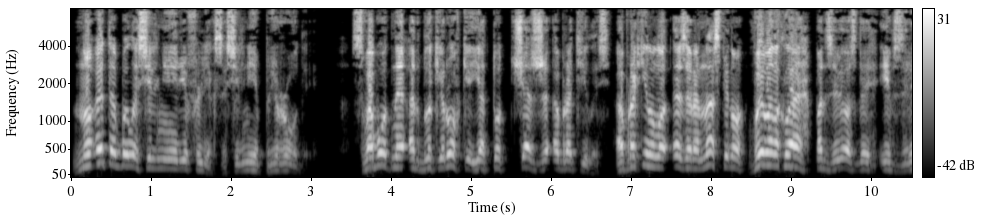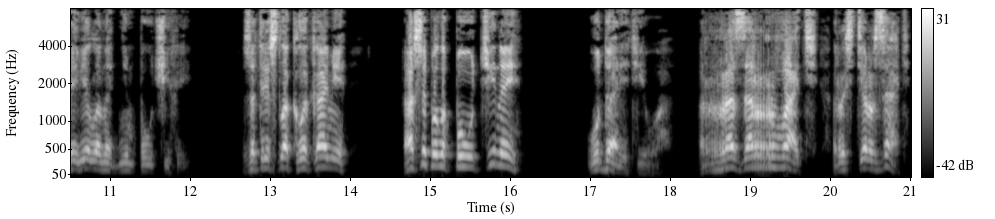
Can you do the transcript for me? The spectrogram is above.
но это было сильнее рефлекса, сильнее природы. Свободная от блокировки, я тотчас же обратилась, опрокинула Эзера на спину, выволокла под звезды и взревела над ним паучихой. Затрясла клыками, осыпала паутиной, ударить его разорвать, растерзать.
